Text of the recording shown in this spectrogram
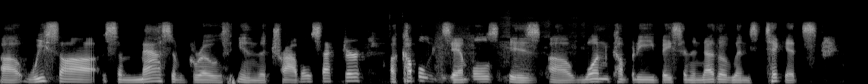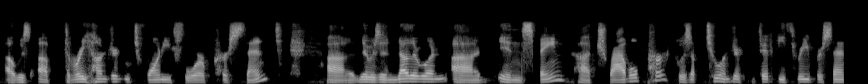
uh, we saw some massive growth in the travel sector. A couple examples is uh, one company based in the Netherlands, Tiqets, uh, was up 324 percent. Uh, there was another one uh, in Spain, uh, TravelPerk was up 253%.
